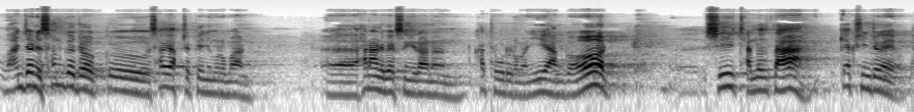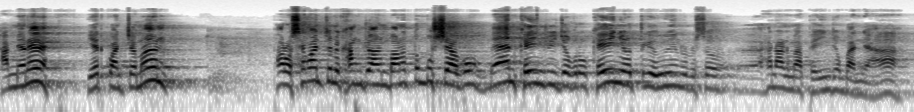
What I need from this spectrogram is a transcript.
완전히 선거적 그 사회학적 개념으로만 하나님의 백성이라는 카테고리로만 이해한 것이 잘못됐다. 깨끗이 인정해요. 반면에 옛 관점은 바로 세 관점이 강조하는 바는 또 무시하고 맨 개인주의적으로 개인이 어떻게 의인으로서 하나님 앞에 인정받냐.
